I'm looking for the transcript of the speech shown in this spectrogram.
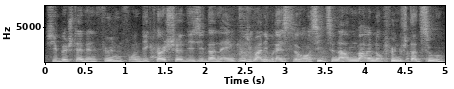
Sie bestellen fünf und die Köche, die Sie dann endlich mal im Restaurant sitzen haben, machen noch fünf dazu.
